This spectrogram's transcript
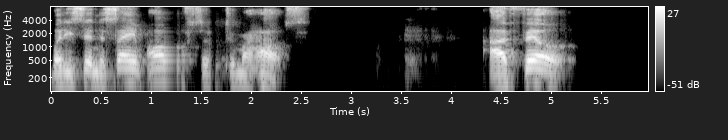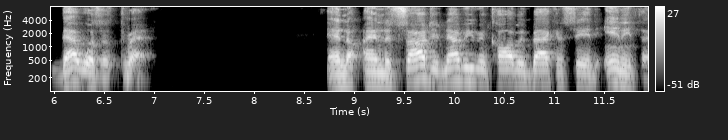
but he sent the same officer to my house. I felt that was a threat. And, and the sergeant never even called me back and said anything.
